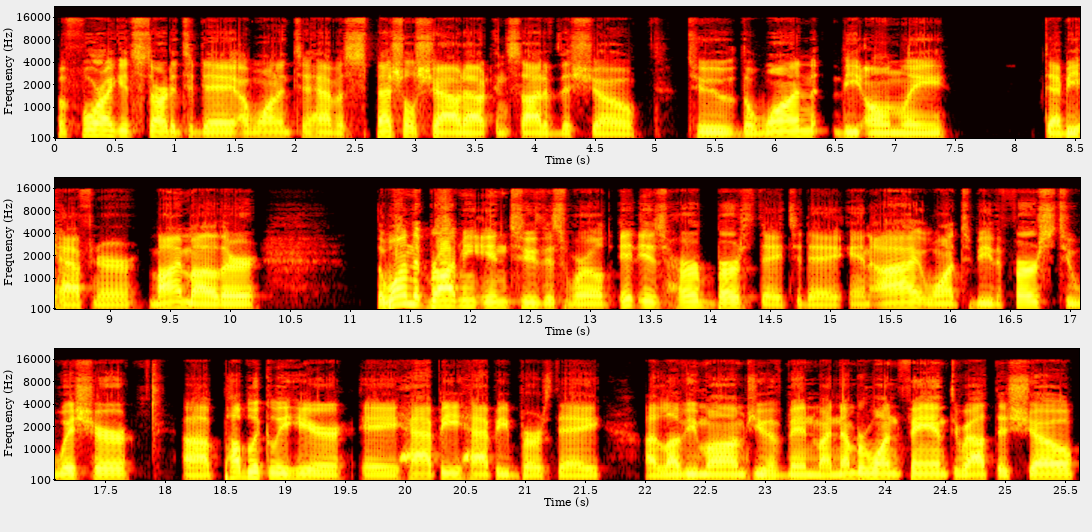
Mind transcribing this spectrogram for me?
Before I get started today, I wanted to have a special shout out inside of this show to the one, the only Debbie Hafner, my mother, the one that brought me into this world. It is her birthday today, and I want to be the first to wish her uh, publicly here a happy, happy birthday. I love you, moms. You have been my number one fan throughout this show.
